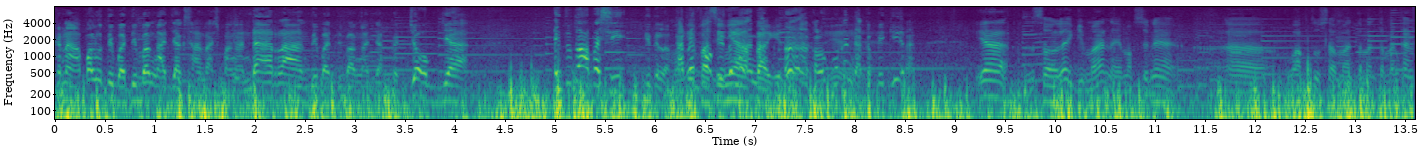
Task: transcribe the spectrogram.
kenapa lu tiba-tiba ngajak Sunrise Pangandaran tiba-tiba ngajak ke Jogja itu tuh apa sih gitu loh karena waktu itu apa gitu? eh, kalau gue kan Iya. nggak kepikiran ya soalnya gimana ya maksudnya eh, waktu sama teman-teman kan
